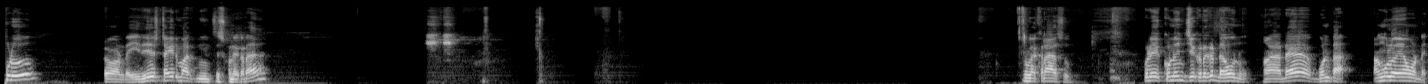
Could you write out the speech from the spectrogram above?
ఇప్పుడు చూడండి ఇదే స్ట్రైట్ మార్కింగ్ చేసుకోండి ఇక్కడ. ఇలా క్రాసు ఇప్పుడు ఇక్కడ నుంచి ఇక్కడికి డౌన్ అంటే గుంట. అంగుళం ఏముండే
